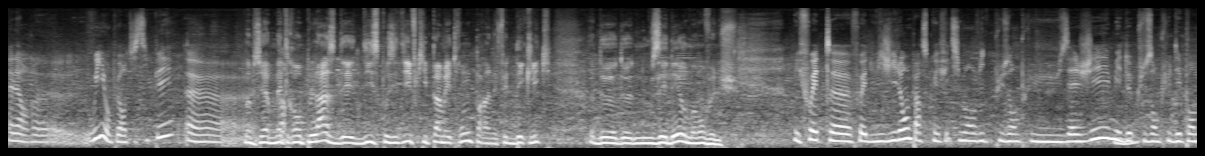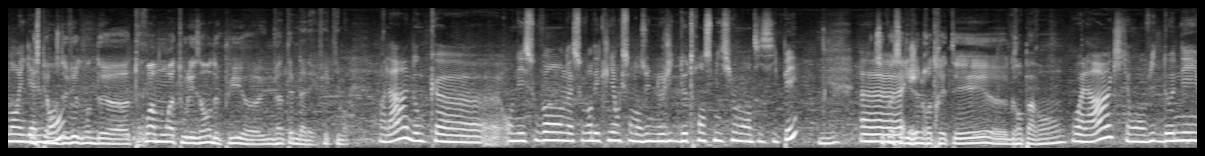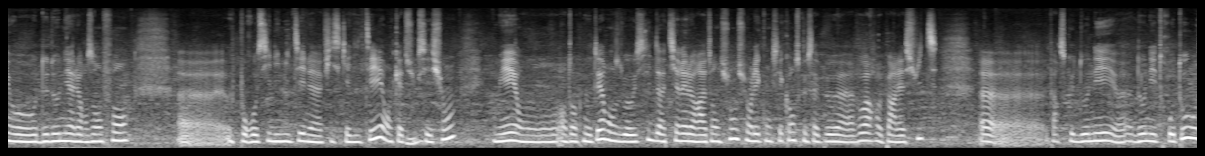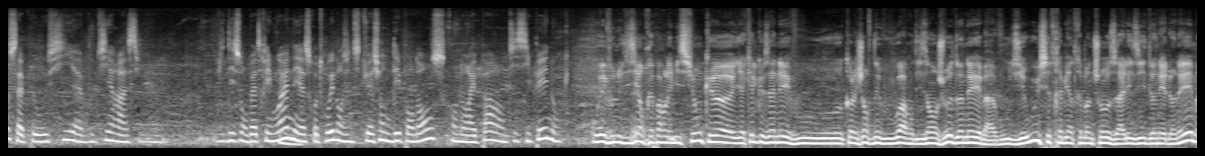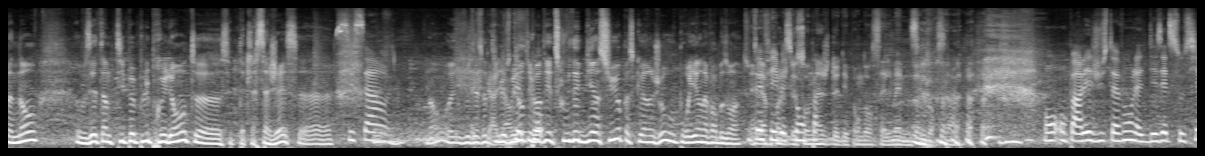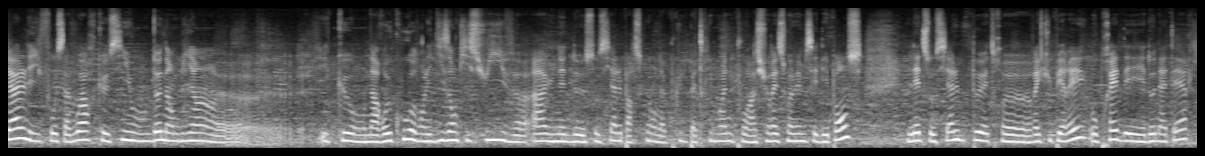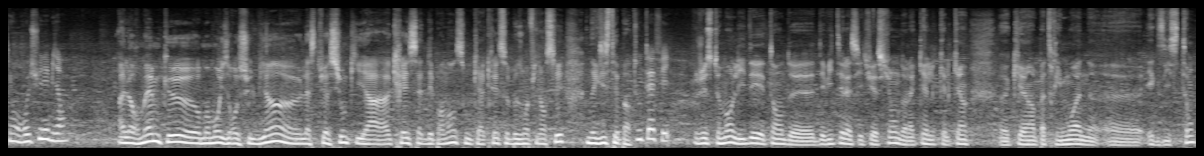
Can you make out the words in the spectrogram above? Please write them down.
Alors, euh, oui, on peut anticiper. euh, Non, C'est-à-dire mettre en place des dispositifs qui permettront, par un effet de déclic, de, de nous aider au moment venu. Il faut être, euh, faut être vigilant parce qu'effectivement, on vit de plus en plus âgé, mais de Mhm. plus en plus dépendant également. L'espérance de vie augmente de 3 mois tous les ans depuis euh, une vingtaine d'années, effectivement. Voilà, donc euh, on, est souvent, on a souvent des clients qui sont dans une logique de transmission anticipée. C'est quoi Euh, C'est des jeunes retraités, euh, grands-parents? Voilà, qui ont envie de donner, aux- de donner à leurs enfants euh, pour aussi limiter la fiscalité en cas de Mhm. succession. Mais on- en tant que notaire, on se doit aussi d'attirer leur attention sur les conséquences que ça peut avoir par la suite. Euh, parce que donner, euh, donner trop tôt, ça peut aussi aboutir à vider son patrimoine et à se retrouver dans une situation de dépendance qu'on n'aurait pas anticipée. Donc Oui, vous nous disiez en préparant l'émission qu'il y a quelques années, vous, quand les gens venaient vous voir en disant je veux donner, bah, vous disiez oui, c'est très bien, très bonne chose, allez-y, donnez, donnez. Maintenant, vous êtes un petit peu plus prudente, euh, c'est peut-être la sagesse, euh, c'est ça. Non Vous êtes un petit peu Pour- est-ce que vous êtes bien sûr parce qu'un jour vous pourriez en avoir besoin? Tout Elle à fait, parce de son par- âge de dépendance elle-même, c'est pour ça. On, on parlait juste avant là, des aides sociales. Il faut savoir que si on donne un bien euh, et qu'on a recours dans les 10 ans qui suivent à une aide sociale parce qu'on n'a plus de patrimoine pour assurer soi-même ses dépenses, l'aide sociale peut être euh, récupérée auprès des donataires qui ont reçu les biens. Alors même que euh, au moment où ils ont reçu le bien, euh, la situation qui a créé cette dépendance ou qui a créé ce besoin financier n'existait pas. Tout à fait. Justement, l'idée étant d'éviter la situation dans laquelle quelqu'un euh, qui a un patrimoine euh, existant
